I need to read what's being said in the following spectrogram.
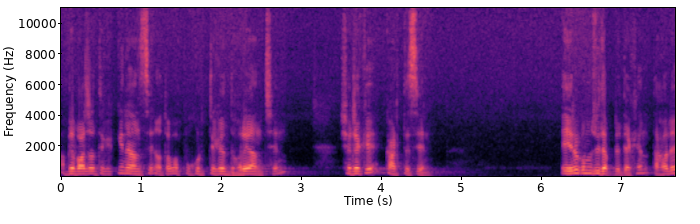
আপনি বাজার থেকে কিনে আনছেন অথবা পুকুর থেকে ধরে আনছেন, সেটাকে কাটতেছেন। এইরকম যদি আপনি দেখেন, তাহলে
